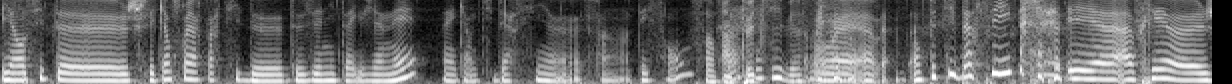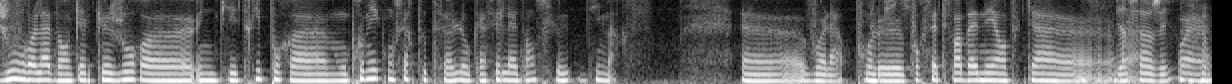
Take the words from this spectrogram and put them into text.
Et ensuite, euh, je fais 15 premières parties de, de Zénith avec Vianney, avec un petit Bercy euh, fin décembre. Sympa. un petit, bien sûr. Ouais, un, un petit Bercy. Et euh, après, euh, j'ouvre là dans quelques jours euh, une billetterie pour euh, mon premier concert toute seule au Café de la Danse le 10 mars. Euh, voilà, pour, le, pour cette fin d'année en tout cas. euh, Bien voilà. chargé. Ouais.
